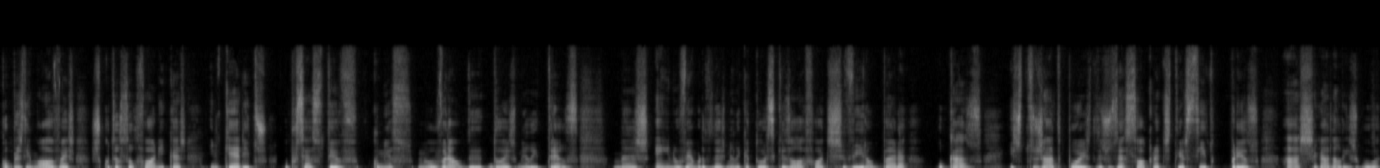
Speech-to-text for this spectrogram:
compras de imóveis, escutas telefónicas, inquéritos. O processo teve começo no verão de 2013, mas é em novembro de 2014 que os holofotes se viram para o caso. Isto já depois de José Sócrates ter sido preso à chegada a Lisboa,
